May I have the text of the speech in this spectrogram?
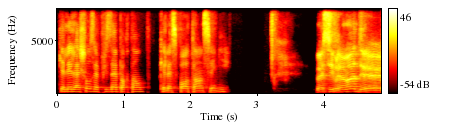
quelle est la chose la plus importante que le sport t'a enseigné? Ben, c'est vraiment de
